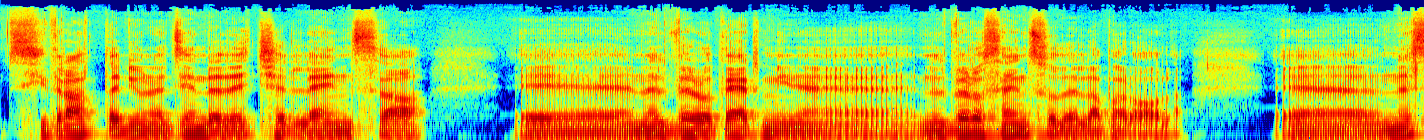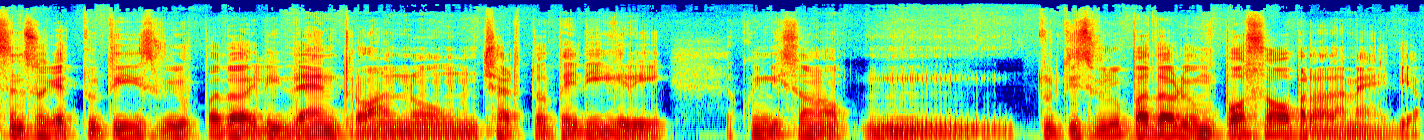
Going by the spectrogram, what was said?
si tratta di un'azienda d'eccellenza eh, nel vero termine, nel vero senso della parola. Eh, nel senso che tutti gli sviluppatori lì dentro hanno un certo pedigree, quindi sono mh, tutti sviluppatori un po' sopra la media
